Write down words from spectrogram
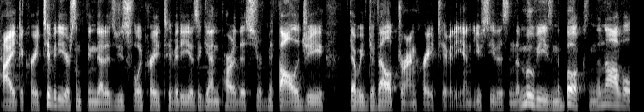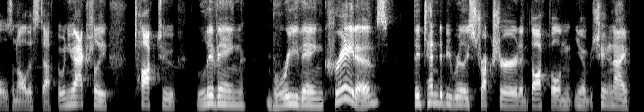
tied to creativity or something that is useful to creativity is again part of this sort of mythology that we've developed around creativity. And you see this in the movies and the books and the novels and all this stuff. But when you actually talk to living, breathing creatives, they tend to be really structured and thoughtful. And you know, Shane and I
